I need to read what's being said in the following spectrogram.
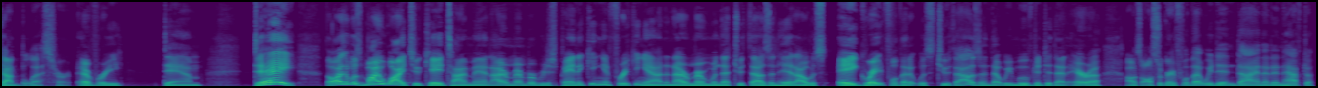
God bless her every damn day. Though it was my Y2K time, man. I remember just panicking and freaking out, and I remember when that 2000 hit, I was a grateful that it was 2000 that we moved into that era. I was also grateful that we didn't die and I didn't have to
